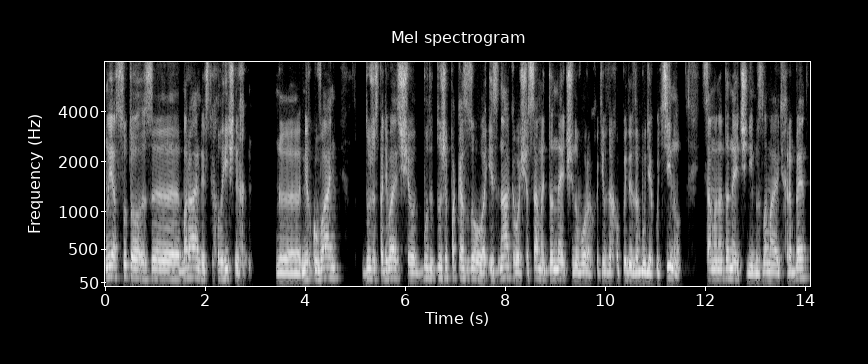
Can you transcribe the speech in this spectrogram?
ну я суто з е, моральних, з психологічних е, міркувань. Дуже сподіваюся, що буде дуже показово і знаково, що саме Донеччину ворог хотів захопити за будь-яку ціну. Саме на Донеччині йому зламають хребет,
